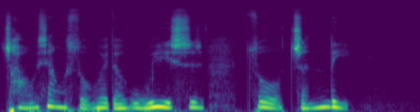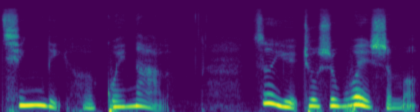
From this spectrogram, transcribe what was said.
朝向所谓的无意识做整理、清理和归纳了。这也就是为什么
